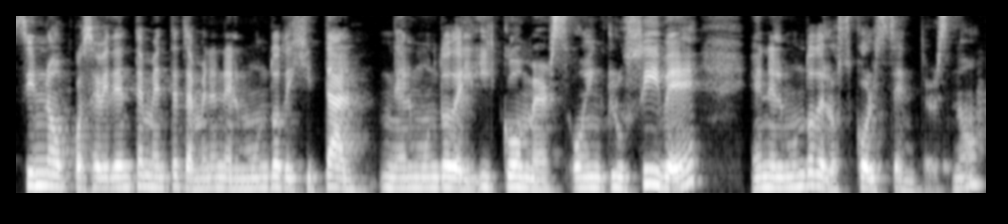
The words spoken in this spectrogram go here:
sino pues evidentemente también en el mundo digital, en el mundo del e-commerce o inclusive en el mundo de los call centers, ¿no?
